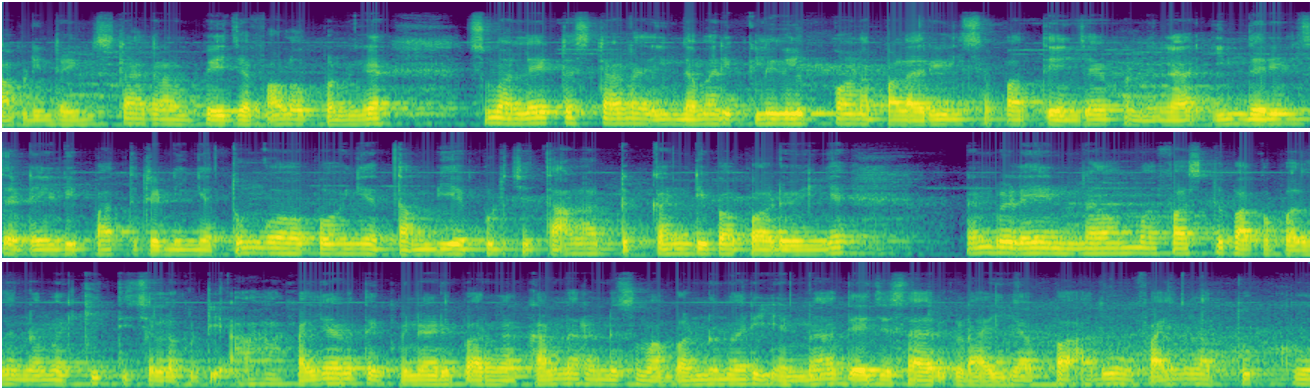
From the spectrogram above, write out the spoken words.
அப்படின்ற இன்ஸ்டாகிராம் பேஜை ஃபாலோ பண்ணுங்கள் சும்மா லேட்டஸ்ட்டான இந்த மாதிரி கிளுகிளுப்பான பல ரீல்ஸை பார்த்து என்ஜாய் பண்ணுங்கள் இந்த ரீல்ஸை டெய்லி பார்த்துட்டு நீங்கள் தூங்க போவீங்க தம்பியை பிடிச்சி தாளாட்டு கண்டிப்பாக பாடுவீங்க. நண்பர்களே நாம் ஃபஸ்ட்டு பார்க்க போகிறது நம்ம கீர்த்தி செல்லக்குட்டி. ஆஹா கல்யாணத்துக்கு பின்னாடி பாருங்கள் கண்ணை ரெண்டு சும்மா பண்ணு மாதிரி என்ன தேஜஸாக இருக்குடா ஐயாப்பா அதுவும் ஃபைனலாக தூக்கு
